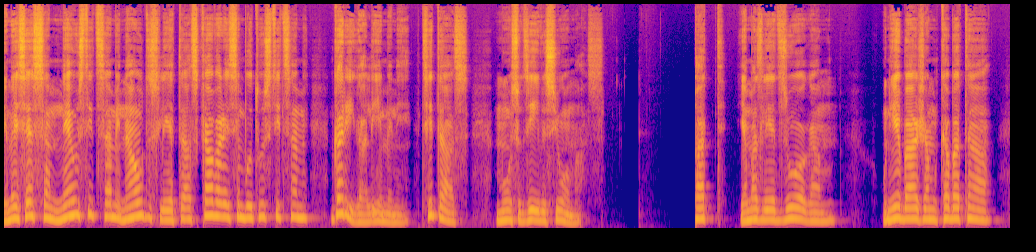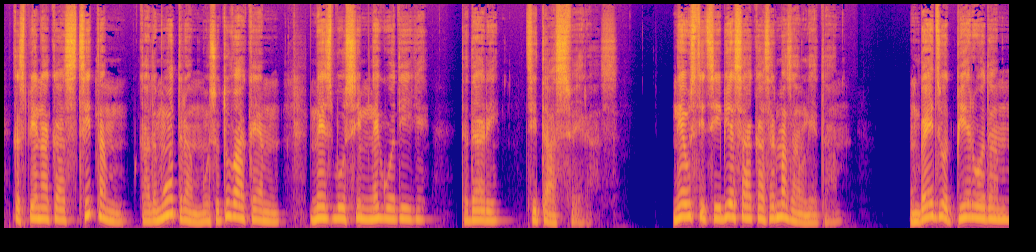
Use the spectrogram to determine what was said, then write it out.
Ja mēs esam neusticami naudas lietās, kā varēsim būt uzticami garīgā līmenī, citās mūsu dzīves jomās. Pat ja mazliet zogam un iebāžam kabatā, kas pienākās citam, kādam otram, mūsu tuvākajam, mēs būsim negodīgi, tad arī citās sfērās. Neusticība iesākās ar mazām lietām, un beidzot pierodam,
